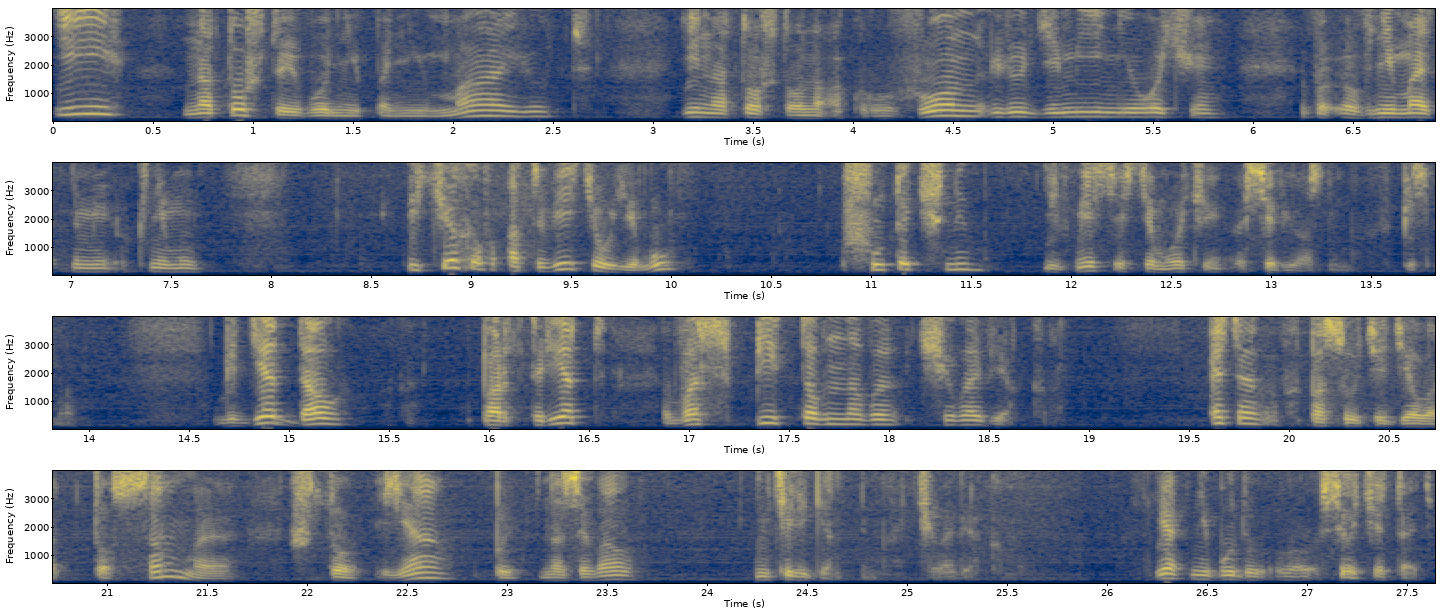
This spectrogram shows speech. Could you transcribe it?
и на то, что его не понимают, и на то, что он окружен людьми не очень внимательными к нему. И Чехов ответил ему шуточным и вместе с тем очень серьезным письмом, где дал портрет воспитанного человека. Это, по сути дела, то самое, что я бы называл интеллигентным человеком. Я не буду э, все читать,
